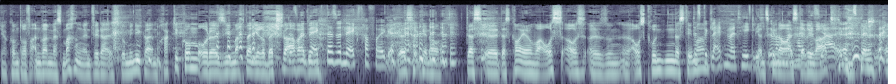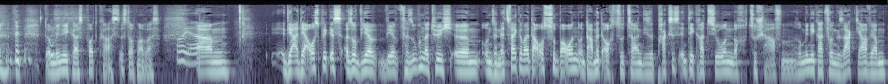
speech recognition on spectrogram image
Ja, kommt drauf an, wann wir es machen. Entweder ist Dominika im Praktikum oder sie macht dann ihre Bachelorarbeit. Das wird eine, das wird eine extra Folge. Das, genau. Das, äh, das kann man ja nochmal aus, aus, also, ausgründen, das Thema. Das begleiten wir täglich. Ganz genau, als Derivat. Dominikas Podcast ist doch mal was. Oh ja. Ähm, ja, der Ausblick ist, also wir, wir versuchen natürlich, ähm, unsere Netzwerke weiter auszubauen und damit auch sozusagen diese Praxisintegration noch zu schärfen. Dominik hat vorhin gesagt, ja, wir haben,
